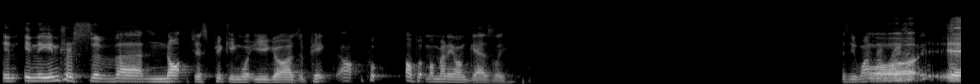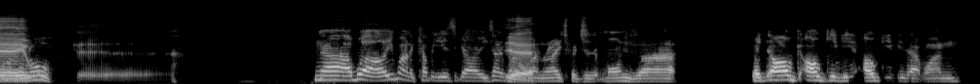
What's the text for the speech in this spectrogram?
in in the interests of uh, not just picking what you guys have picked, I'll, put, I'll put my money on Gasly. Has he won Or- one recently? yeah, Not he- at uh, No, well, he won a couple of years ago. He's only won Yeah. one race, which is at Monza. But I'll I'll give you I'll give you that one.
